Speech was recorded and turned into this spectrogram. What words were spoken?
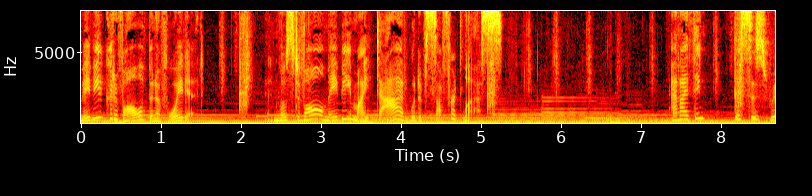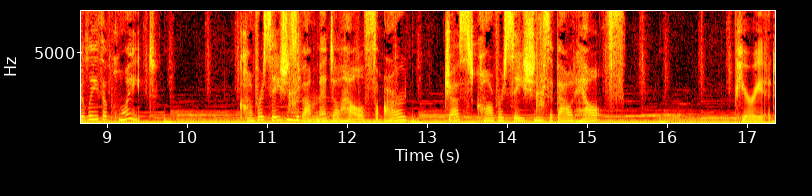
Maybe it could have all have been avoided. And most of all, maybe my dad would have suffered less. I think this is really the point. Conversations about mental health are just conversations about health. Period.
